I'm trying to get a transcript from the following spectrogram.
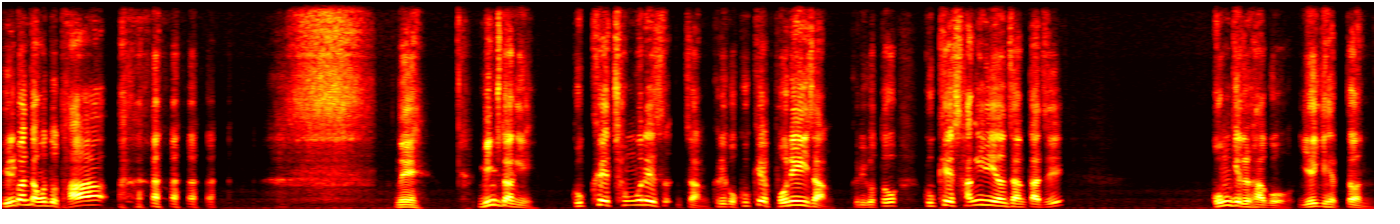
일반 당원도 다 네, 민주당이 국회 청문회장 그리고 국회 본회의장 그리고 또 국회 상임위원장까지 공개를 하고 얘기했던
